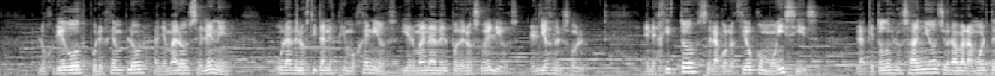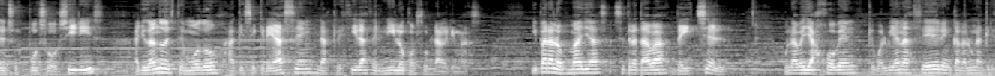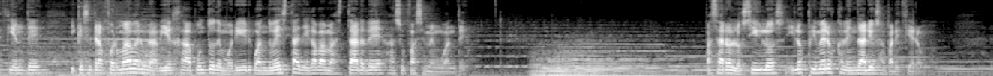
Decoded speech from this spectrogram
Los griegos, por ejemplo, la llamaron Selene, una de los titanes primogenios y hermana del poderoso Helios, el dios del sol. En Egipto se la conoció como Isis, la que todos los años lloraba la muerte de su esposo Osiris, ayudando de este modo a que se creasen las crecidas del Nilo con sus lágrimas. Y para los mayas se trataba de Ichel, una bella joven que volvía a nacer en cada luna creciente y que se transformaba en una vieja a punto de morir cuando ésta llegaba más tarde a su fase menguante. Pasaron los siglos y los primeros calendarios aparecieron.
